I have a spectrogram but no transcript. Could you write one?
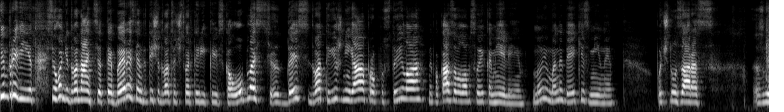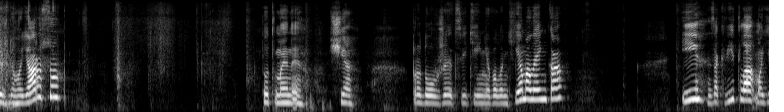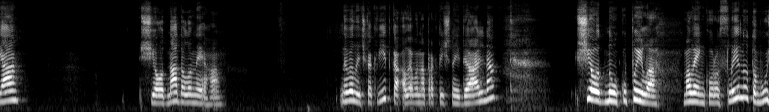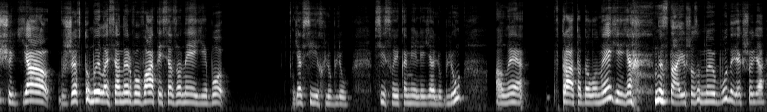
Всім привіт! Сьогодні 12 березня 2024 рік Київська область. Десь два тижні я пропустила, не показувала вам свої камелії. Ну і в мене деякі зміни. Почну зараз з нижнього ярусу. Тут в мене ще продовжує цвітіння волонтє маленька. І заквітла моя ще одна долонега. Невеличка квітка, але вона практично ідеальна. Ще одну купила маленьку рослину, тому що я вже втомилася нервуватися за неї, бо я всі їх люблю. Всі свої камелії я люблю, але втрата долонеги, я не знаю, що зі мною буде, якщо я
